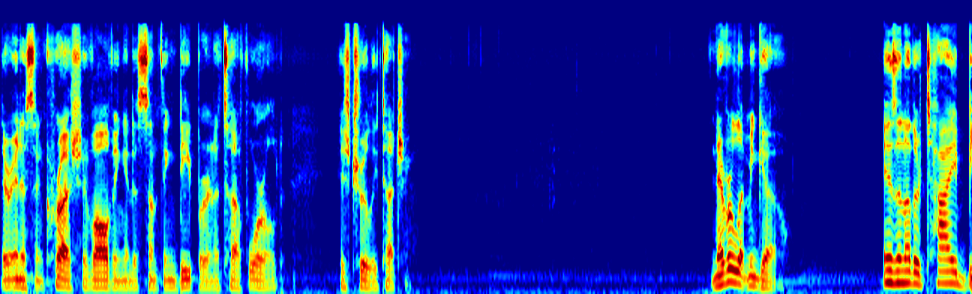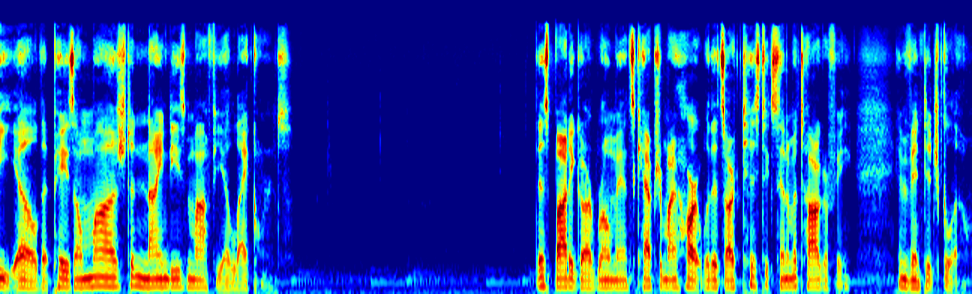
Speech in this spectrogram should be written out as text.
Their innocent crush evolving into something deeper in a tough world is truly touching. Never Let Me Go is another Thai BL that pays homage to 90s mafia leghorns. This bodyguard romance captured my heart with its artistic cinematography and vintage glow.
